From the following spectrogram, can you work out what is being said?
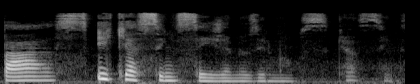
paz e que assim seja, meus irmãos, que assim seja.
